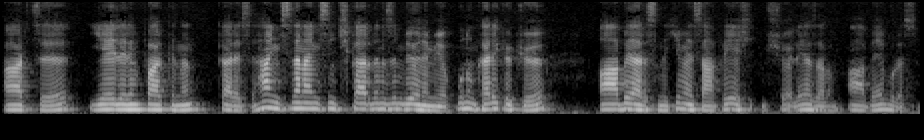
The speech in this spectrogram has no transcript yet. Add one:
artı y'lerin farkının karesi. Hangisinden hangisini çıkardığınızın bir önemi yok. Bunun kare kökü AB arasındaki mesafeye eşitmiş. Şöyle yazalım. AB burası.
